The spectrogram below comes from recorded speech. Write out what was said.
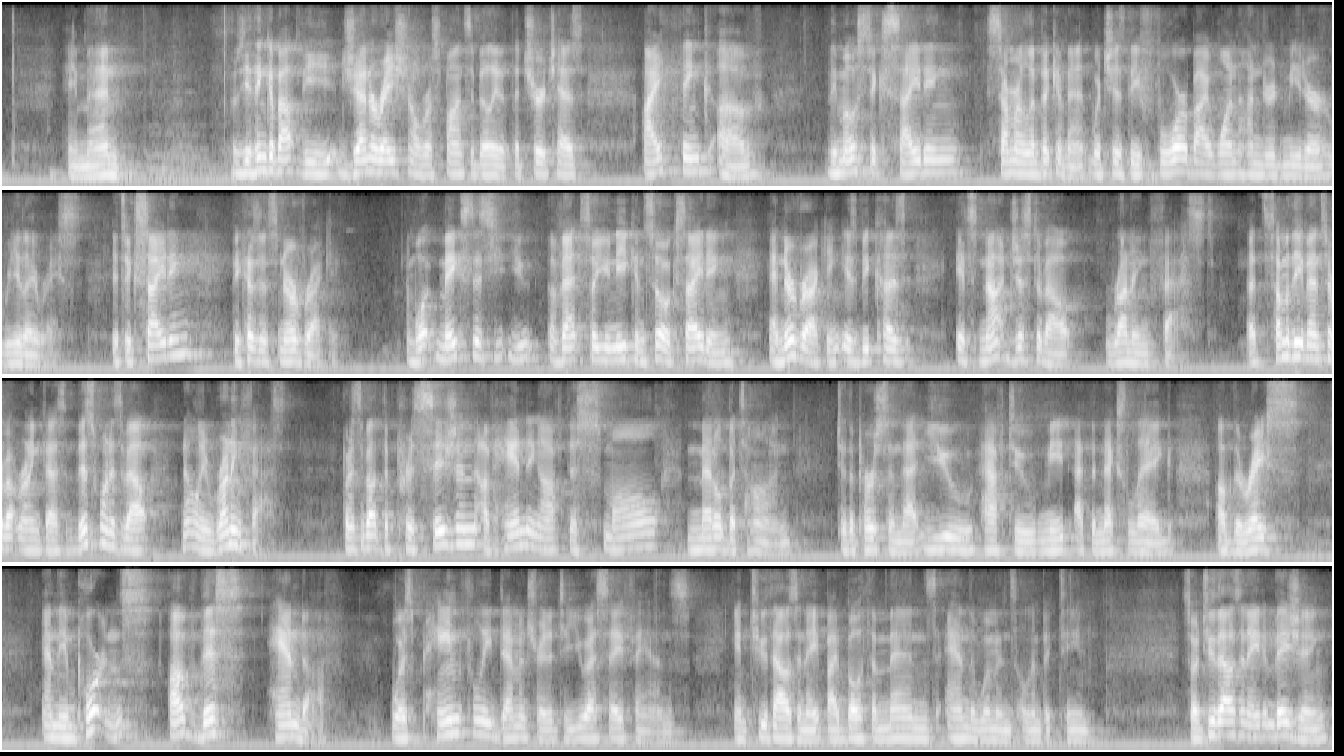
Amen. As you think about the generational responsibility that the church has, I think of the most exciting Summer Olympic event, which is the 4 by 100 meter relay race. It's exciting because it's nerve wracking. And what makes this u- event so unique and so exciting and nerve wracking is because it's not just about running fast. That some of the events are about running fast. This one is about not only running fast, but it's about the precision of handing off this small metal baton to the person that you have to meet at the next leg of the race. And the importance of this handoff was painfully demonstrated to USA fans in 2008 by both the men's and the women's Olympic team. So in 2008 in Beijing,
